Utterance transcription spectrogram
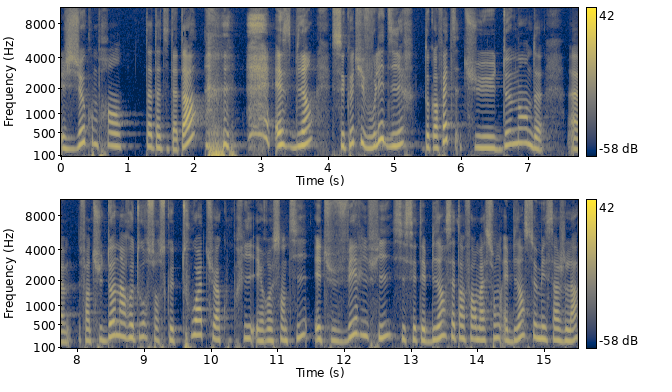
je comprends ta ta ta est-ce bien ce que tu voulais dire? Donc en fait, tu demandes euh, enfin, tu donnes un retour sur ce que toi tu as compris et ressenti et tu vérifies si c'était bien cette information et bien ce message-là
